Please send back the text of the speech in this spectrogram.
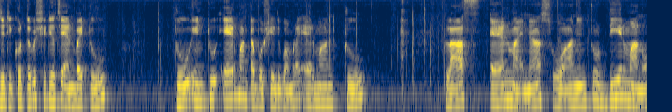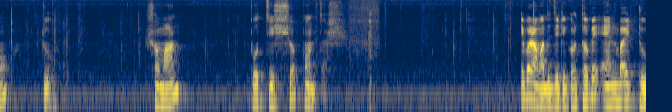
যেটি করতে হবে সেটি হচ্ছে n by two two into এর মানটা বসিয়ে দিব আমরা এর মান two plus n minus one into d এর মানও টু সমান পঁচিশশো পঞ্চাশ। এবার আমাদের যেটি করতে হবে এন বাই টু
